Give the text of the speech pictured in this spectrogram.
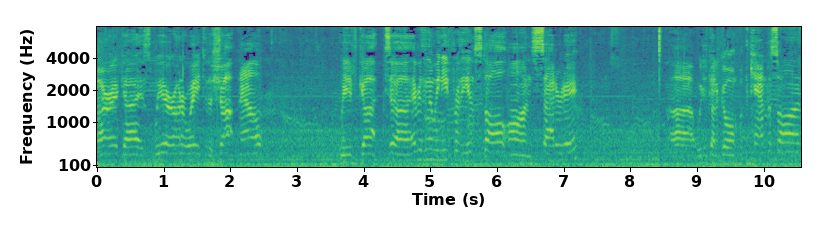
All right, guys, we are on our way to the shop now. We've got uh, everything that we need for the install on Saturday. Uh, we just got to go and put the canvas on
